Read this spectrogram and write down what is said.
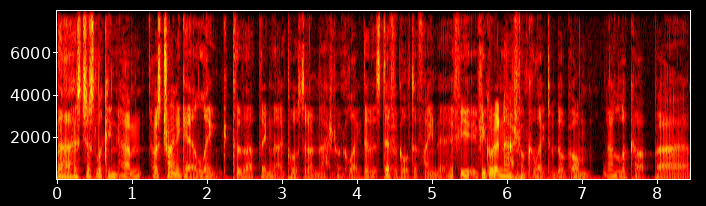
I was just looking. Um, I was trying to get a link to that thing that I posted on National Collective. It's difficult to find it. If you if you go to nationalcollective.com and look up, uh,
